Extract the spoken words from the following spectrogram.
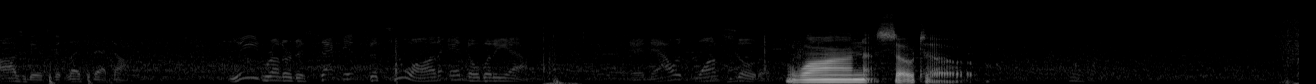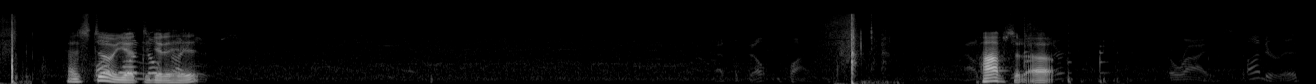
positives that led to that knock. Lead runner to second, so two on and nobody out. And now it's Juan Soto. Juan Soto has still yet to get a hit. At the belt and fire. Out Pops it up. Arrives under it.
